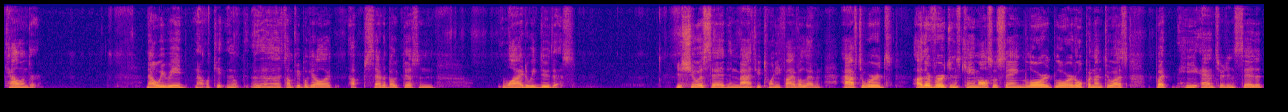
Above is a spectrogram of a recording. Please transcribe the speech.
calendar. Now we read, now, okay, uh, some people get all upset about this, and why do we do this? Yeshua said in Matthew 25 11, Afterwards, other virgins came also, saying, Lord, Lord, open unto us. But he answered and said,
